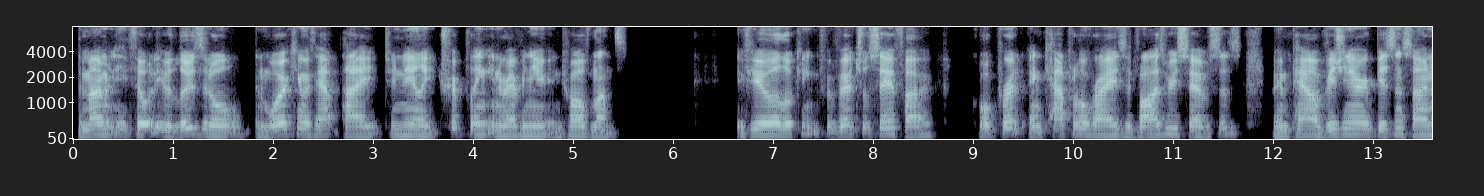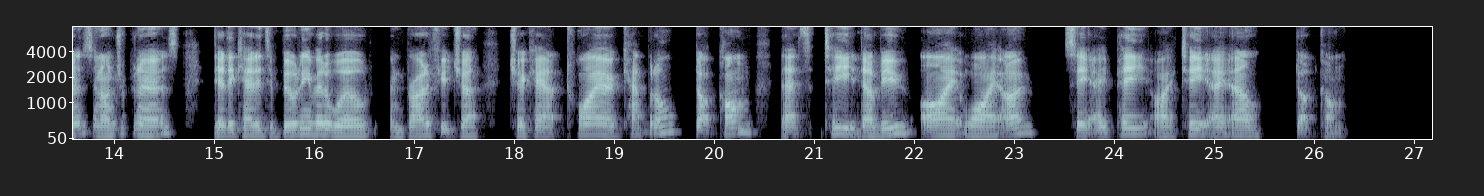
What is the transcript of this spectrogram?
The moment he thought he would lose it all and working without pay to nearly tripling in revenue in 12 months. If you are looking for virtual CFO, corporate and capital raise advisory services who empower visionary business owners and entrepreneurs dedicated to building a better world and brighter future, check out twiyocapital.com. That's T W I Y O C A P I T A L dot com.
